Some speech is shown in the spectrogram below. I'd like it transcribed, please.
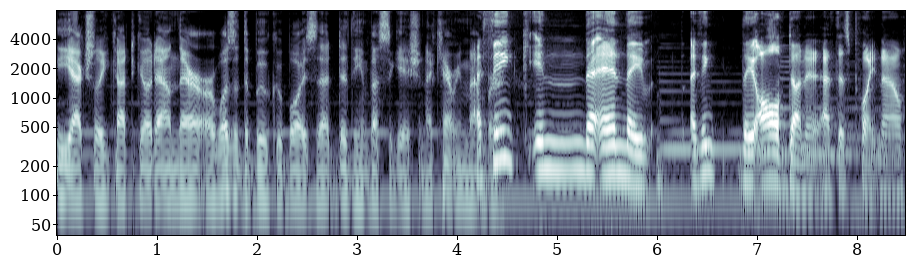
he actually got to go down there, or was it the Buku boys that did the investigation? I can't remember. I think in the end they, I think they all have done it at this point now.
